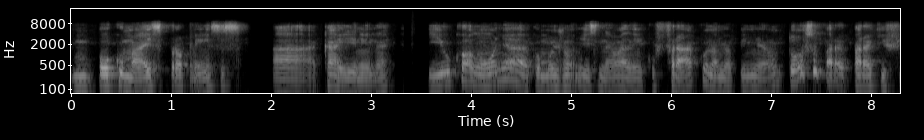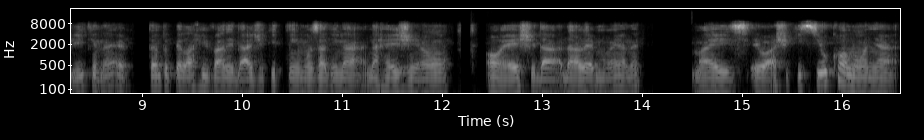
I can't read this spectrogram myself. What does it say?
um pouco mais propensos a caírem, né? E o Colônia, como o João disse, né, é um elenco fraco, na minha opinião. Torço para, para que fique, né? Tanto pela rivalidade que temos ali na, na região oeste da, da Alemanha, né? Mas eu acho que se o Colônia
